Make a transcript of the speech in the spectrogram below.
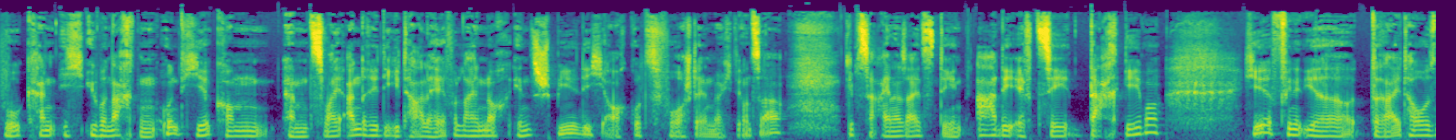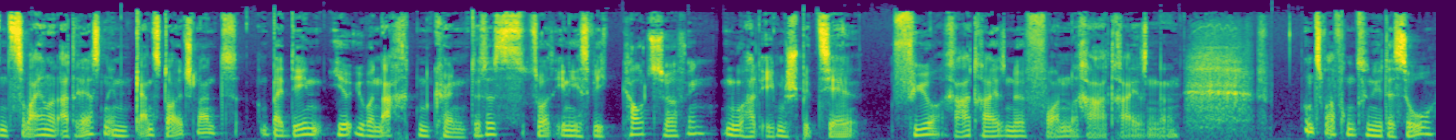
wo kann ich übernachten? Und hier kommen ähm, zwei andere digitale Helferlein noch ins Spiel, die ich auch kurz vorstellen möchte. Und zwar gibt es da einerseits den ADFC Dachgeber. Hier findet ihr 3200 Adressen in ganz Deutschland, bei denen ihr übernachten könnt. Das ist sowas ähnliches wie Couchsurfing, nur halt eben speziell für Radreisende von Radreisenden. Und zwar funktioniert es so,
